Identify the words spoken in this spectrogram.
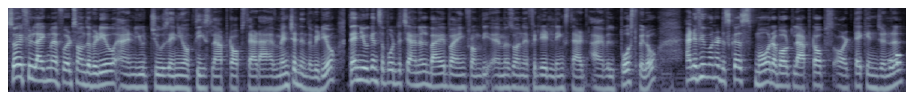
So if you like my efforts on the video and you choose any of these laptops that I have mentioned in the video, then you can support the channel by buying from the Amazon affiliate links that I will post below. And if you want to discuss more about laptops or tech in general,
